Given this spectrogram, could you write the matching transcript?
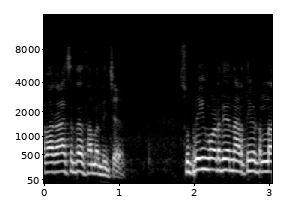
അവകാശത്തെ സംബന്ധിച്ച് സുപ്രീം കോടതി നടത്തിയിട്ടുള്ള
